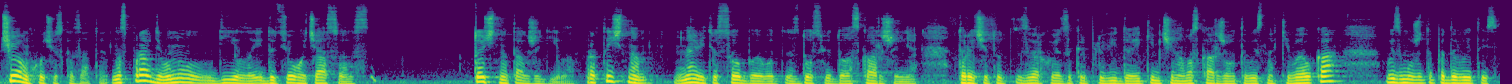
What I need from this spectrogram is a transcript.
Що я вам хочу сказати? Насправді воно діяло і до цього часу точно так же діяло. Практично навіть особи от, з досвіду оскарження. До речі, тут зверху я закріплю відео, яким чином оскаржувати висновки ВЛК. Ви зможете подивитись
